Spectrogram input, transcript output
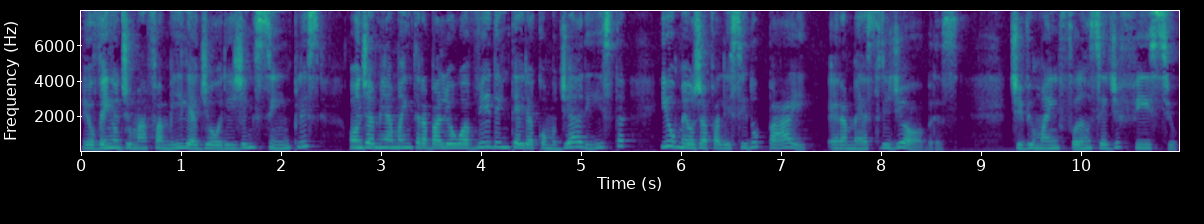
Eu venho de uma família de origem simples, onde a minha mãe trabalhou a vida inteira como diarista e o meu já falecido pai era mestre de obras. Tive uma infância difícil,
